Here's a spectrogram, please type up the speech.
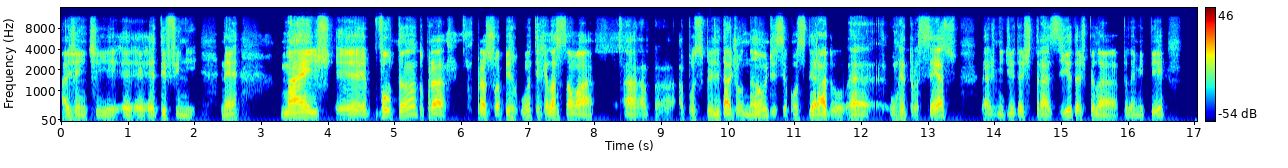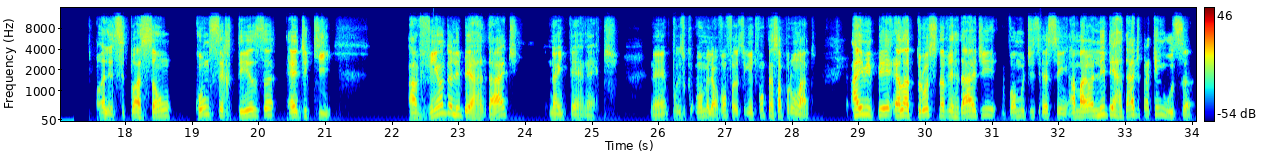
a gente é, é, é definir. Né? Mas, é, voltando para a sua pergunta em relação a, a, a, possibilidade ou não de ser considerado é, um retrocesso, né, as medidas trazidas pela, pela MP, olha, a situação com certeza é de que, havendo a liberdade na internet, né, ou melhor, vamos fazer o seguinte, vamos pensar por um lado, a MP ela trouxe, na verdade, vamos dizer assim, a maior liberdade para quem usa.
